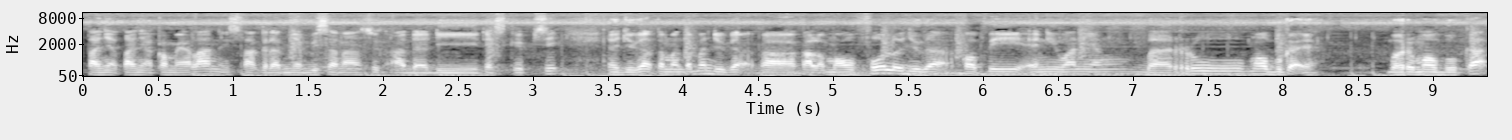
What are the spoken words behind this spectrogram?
tanya-tanya ke Melan Instagramnya bisa langsung ada di deskripsi. Dan juga teman-teman juga eh, kalau mau follow juga kopi anyone yang baru mau buka ya? Baru mau buka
